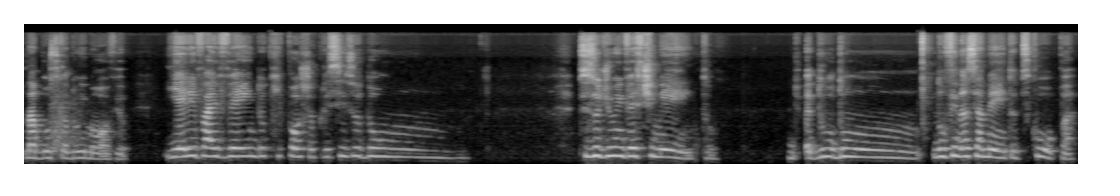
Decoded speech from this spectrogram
na busca do imóvel e ele vai vendo que, poxa, eu preciso de um preciso de um investimento, do, do, do financiamento, desculpa.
